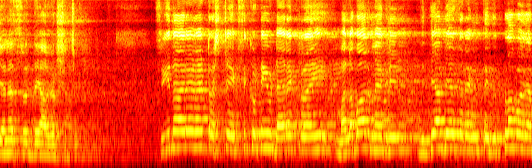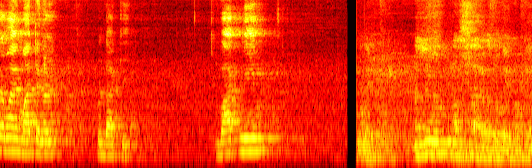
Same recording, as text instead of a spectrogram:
ജനശ്രദ്ധ ആകർഷിച്ചു. ശ്രീനാരായണ ട്രസ്റ്റ് എക്സിക്യൂട്ടീവ് ഡയറക്ടറായി മലബാർ മേഖലയിൽ വിദ്യാഭ്യാസ രംഗത്ത് വിപ്ലവകരമായ മാറ്റങ്ങൾ ഉണ്ടാക്കി. വാഗ്മിയും നല്ലൊരു നമുക്ക്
